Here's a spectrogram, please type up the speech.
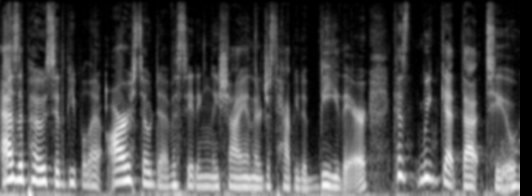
as opposed to the people that are so devastatingly shy and they're just happy to be there. Because we get that too.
